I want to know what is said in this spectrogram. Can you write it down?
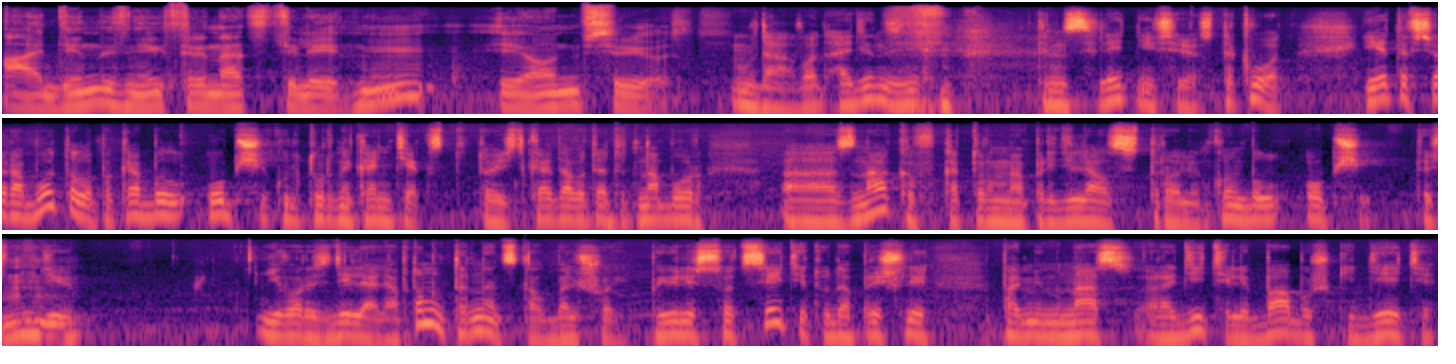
А один из них 13-летний, и он всерьез. Да, вот один из них 13-летний всерьез. Так вот, и это все работало, пока был общий культурный контекст. То есть, когда вот этот набор а, знаков, которым определялся троллинг, он был общий. То есть люди его разделяли. А потом интернет стал большой. Появились соцсети, туда пришли помимо нас родители, бабушки, дети.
